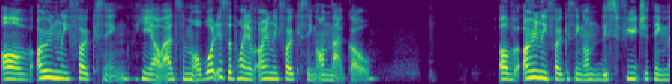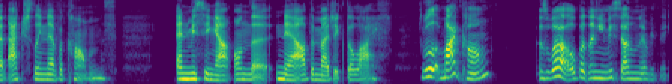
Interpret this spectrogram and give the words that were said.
of only focusing? Here I'll add some more. What is the point of only focusing on that goal? Of only focusing on this future thing that actually never comes and missing out on the now, the magic, the life. Well, it might come as well, but then you missed out on everything.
